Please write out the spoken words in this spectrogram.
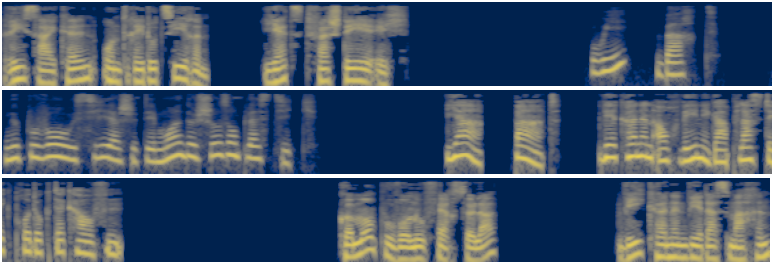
recyceln und reduzieren. Jetzt verstehe ich. Oui, Bart. Nous pouvons aussi acheter moins de choses en plastique. Ja, Bart. Wir können auch weniger Plastikprodukte kaufen. Comment pouvons-nous faire cela Wie können wir das machen?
